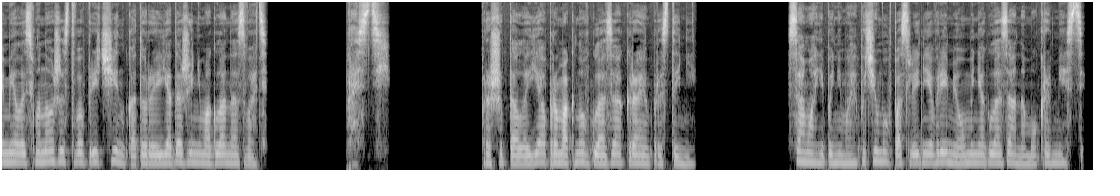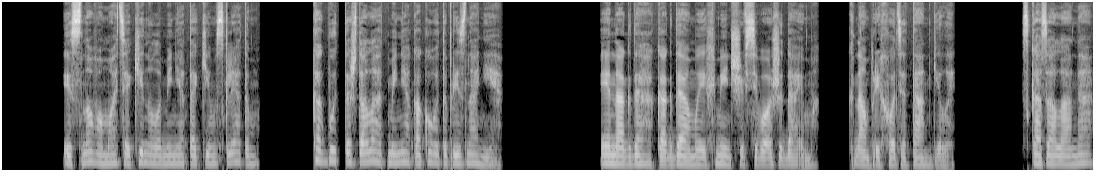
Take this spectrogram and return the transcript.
имелось множество причин, которые я даже не могла назвать. «Прости», — прошептала я, промокнув глаза краем простыни. Сама не понимаю, почему в последнее время у меня глаза на мокром месте. И снова мать окинула меня таким взглядом, как будто ждала от меня какого-то признания. Иногда, когда мы их меньше всего ожидаем, к нам приходят ангелы, сказала она,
